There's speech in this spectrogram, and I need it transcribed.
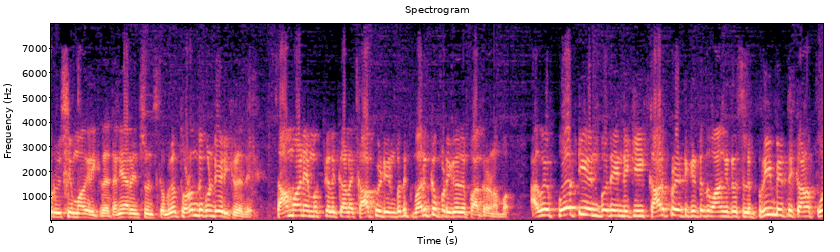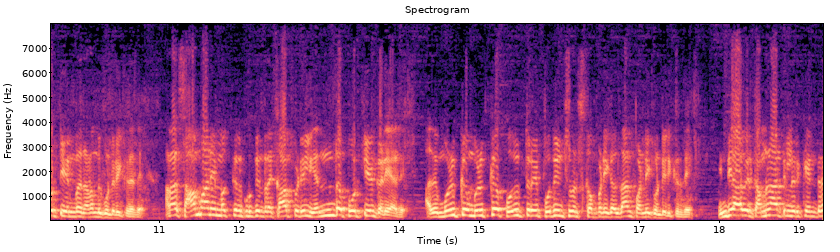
ஒரு விஷயமாக இருக்கிறது. தனியார் இன்சூரன்ஸ் கம்பெனிகள் தொடர்ந்து கொண்டே இருக்கிறது. சாமானிய மக்களுக்கான காப்பீடு என்பது மறுக்கப்படுகிறது பாக்குறோம் நம்ம. ஆகவே போட்டி என்பது இன்னைக்கு கார்பரேட் கிட்ட வாங்குகின்ற சில பிரீமியத்துக்கான போட்டி என்பது நடந்து கொண்டிருக்கிறது. ஆனால் சாமானிய மக்கள் கொடுக்கின்ற காப்பீடில் எந்த போட்டியும் கிடையாது. அது முழுக்க முழுக்க பொதுத்துறை பொது இன்சூரன்ஸ் கம்பெனிகள் தான் பண்ணி கொண்டிருக்கிறது. இந்தியாவில் தமிழ்நாட்டில் இருக்கின்ற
